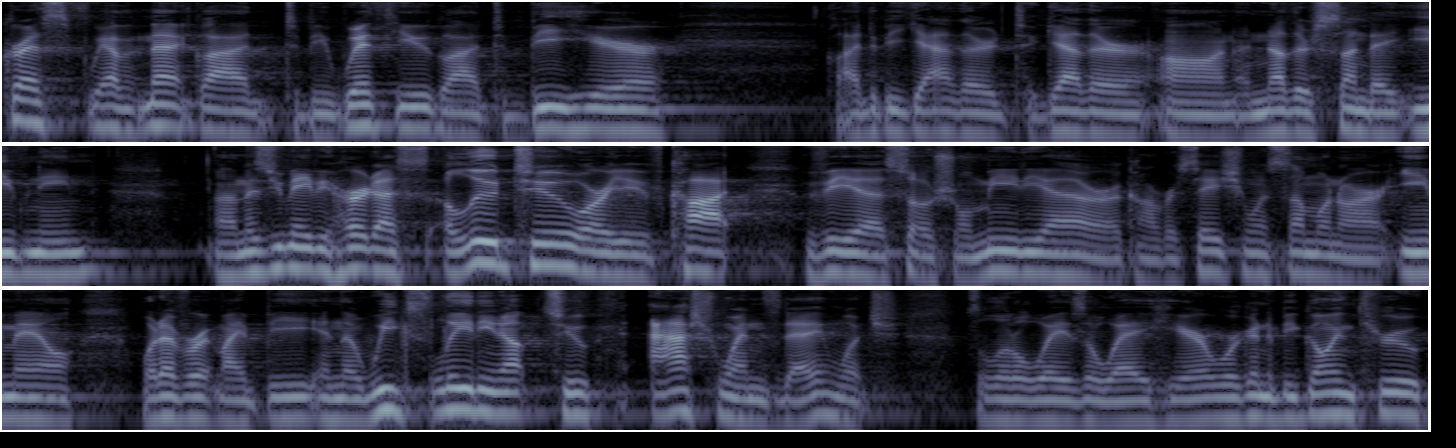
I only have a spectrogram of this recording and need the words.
Chris. If we haven't met, glad to be with you, glad to be here, glad to be gathered together on another Sunday evening. Um, as you maybe heard us allude to, or you've caught via social media or a conversation with someone or email, whatever it might be, in the weeks leading up to Ash Wednesday, which is a little ways away here, we're going to be going through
